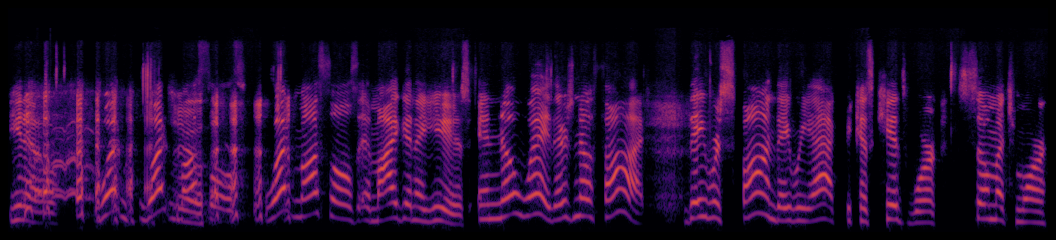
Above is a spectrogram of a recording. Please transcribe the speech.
you know what what muscles what muscles am i going to use? In no way there's no thought. They respond they react because kids work so much more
